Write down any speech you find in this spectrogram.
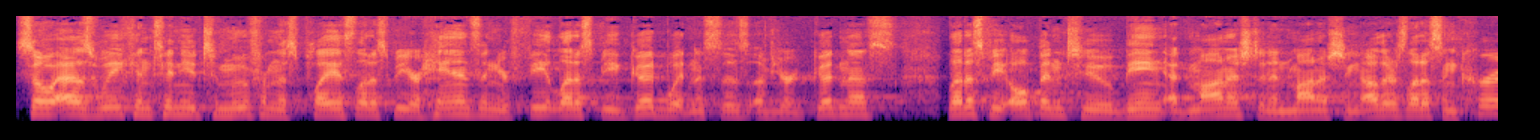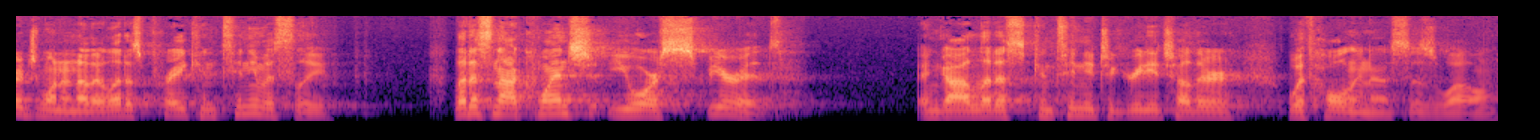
So, as we continue to move from this place, let us be your hands and your feet. Let us be good witnesses of your goodness. Let us be open to being admonished and admonishing others. Let us encourage one another. Let us pray continuously. Let us not quench your spirit. And God, let us continue to greet each other with holiness as well.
